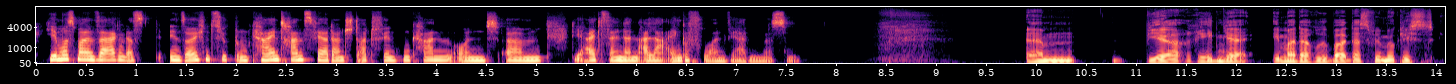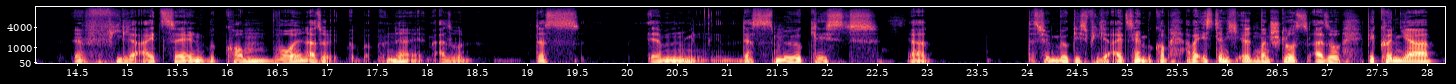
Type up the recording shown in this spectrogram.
Hier muss man sagen, dass in solchen Zyklen kein Transfer dann stattfinden kann und ähm, die Eizellen dann alle eingefroren werden müssen. Ähm, wir reden ja immer darüber, dass wir möglichst äh, viele Eizellen bekommen wollen. Also, ne, also dass, ähm, dass möglichst, ja, dass wir möglichst viele Eizellen bekommen. Aber ist denn nicht irgendwann Schluss? Also wir können ja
